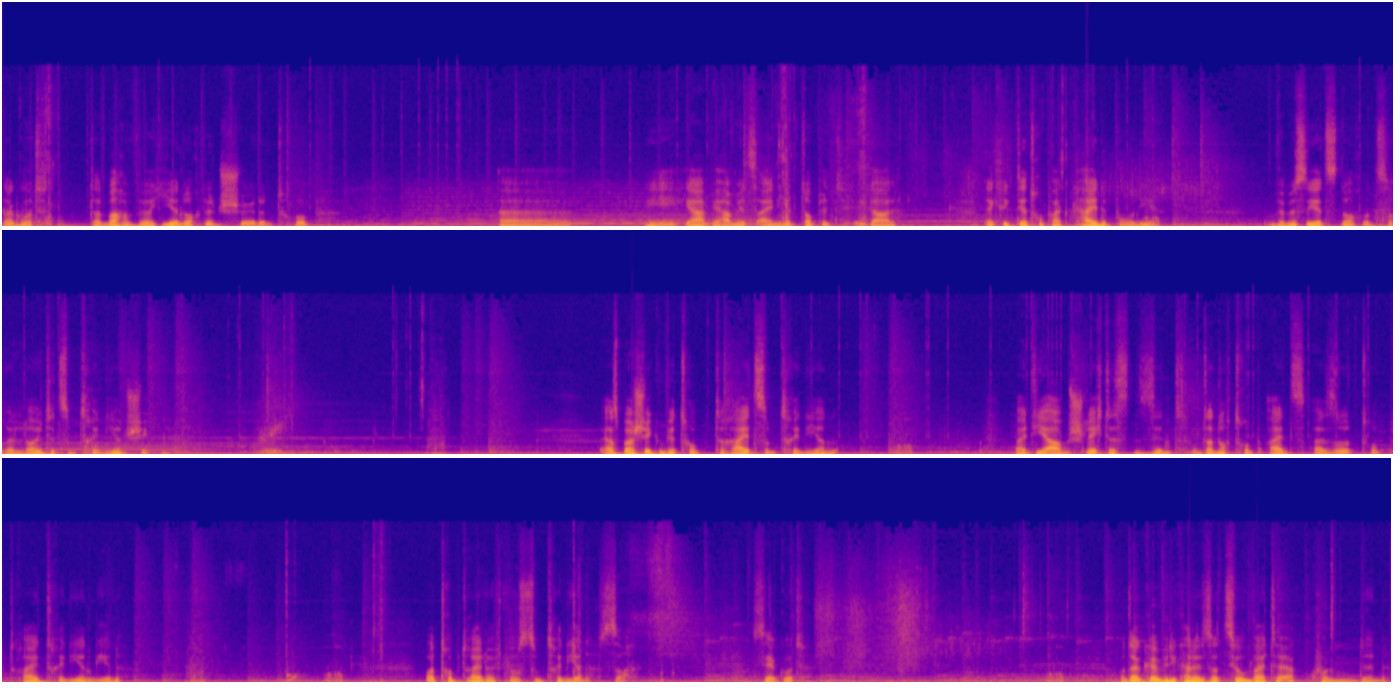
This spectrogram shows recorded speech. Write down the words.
Na gut, dann machen wir hier noch einen schönen Trupp. Äh, ja, wir haben jetzt einen hier doppelt, egal. Dann kriegt der Trupp halt keine Boni. Und wir müssen jetzt noch unsere Leute zum Trainieren schicken. Erstmal schicken wir Trupp 3 zum Trainieren. Weil die am schlechtesten sind. Und dann noch Trupp 1. Also Trupp 3 trainieren gehen. Und Trupp 3 läuft los zum Trainieren. So. Sehr gut. Und dann können wir die Kanalisation weiter erkunden.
